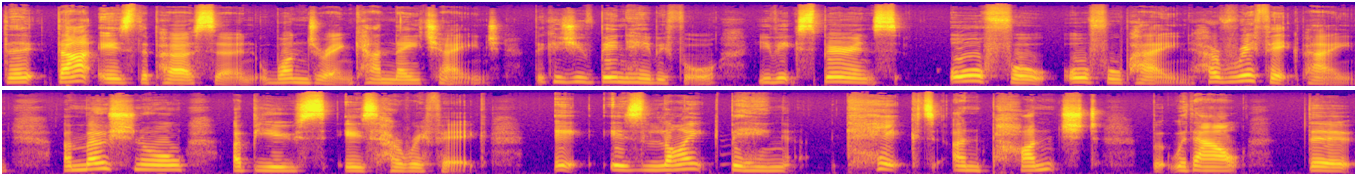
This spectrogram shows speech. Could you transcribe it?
th- that is the person wondering, can they change? Because you've been here before, you've experienced awful, awful pain, horrific pain. Emotional abuse is horrific. It is like being kicked and punched, but without the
